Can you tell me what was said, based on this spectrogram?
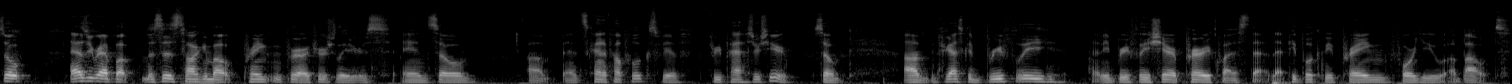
So, as we wrap up, this is talking about praying for our church leaders, and so um, it's kind of helpful because we have three pastors here. So, um, if you guys could briefly, let me briefly share a prayer request that, that people can be praying for you about,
